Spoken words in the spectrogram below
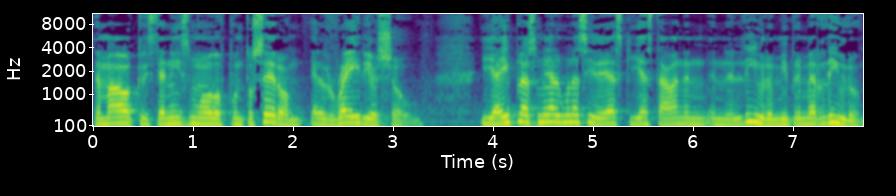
llamado Cristianismo 2.0, el radio show. Y ahí plasmé algunas ideas que ya estaban en, en, el libro, en mi primer libro,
